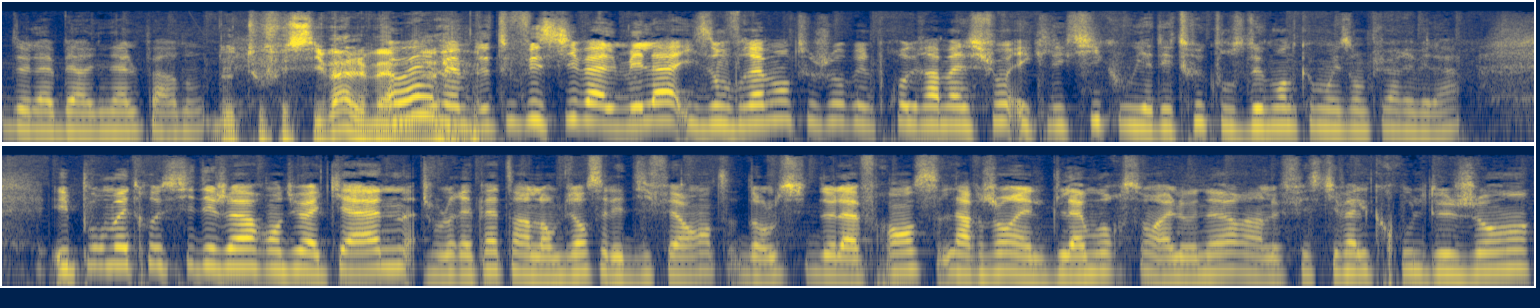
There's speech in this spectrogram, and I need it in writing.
de la Berlinale, pardon. De tout festival, même. Ah ouais, de- même de tout festival. Mais là, ils ont vraiment toujours une programmation éclectique où il y a des trucs, on se demande comment ils ont pu arriver là. Et pour m'être aussi déjà rendu à Cannes, je vous le répète, hein, l'ambiance elle est différente. Dans le sud de la France, l'argent et le glamour sont à l'honneur. hein. Le festival croule de gens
